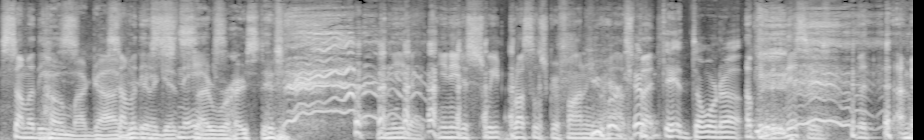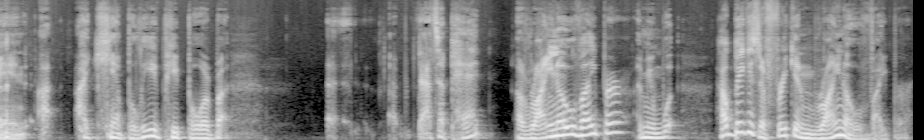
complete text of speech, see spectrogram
some of these. Oh my God, some you're of these get snakes. so roasted. you need a you need a sweet Brussels griffon in you your house, but get torn up. Okay, but this is, but I mean, I, I can't believe people are, but uh, that's a pet? A rhino viper? I mean, what, how big is a freaking rhino viper?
